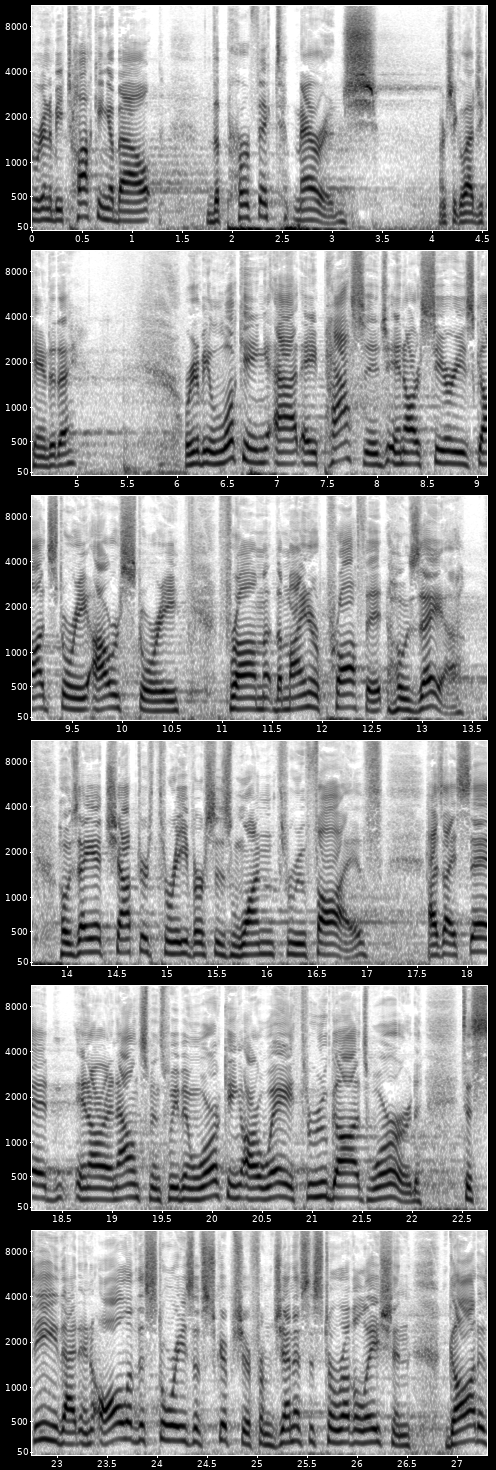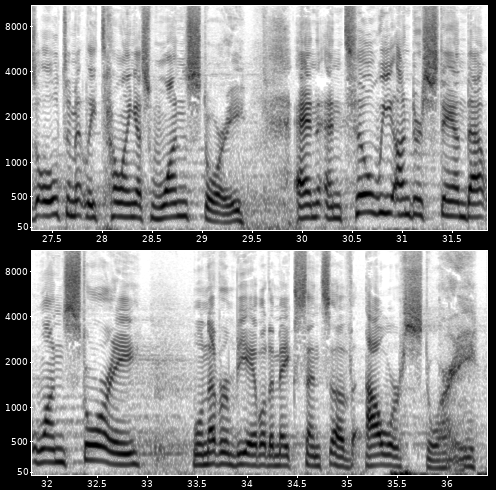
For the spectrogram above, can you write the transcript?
We're going to be talking about the perfect marriage. Aren't you glad you came today? We're going to be looking at a passage in our series, God's Story, Our Story, from the minor prophet Hosea. Hosea chapter 3, verses 1 through 5. As I said in our announcements, we've been working our way through God's Word to see that in all of the stories of Scripture, from Genesis to Revelation, God is ultimately telling us one story. And until we understand that one story, we'll never be able to make sense of our story.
